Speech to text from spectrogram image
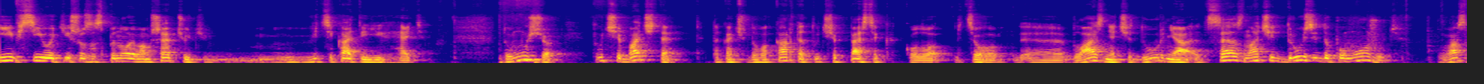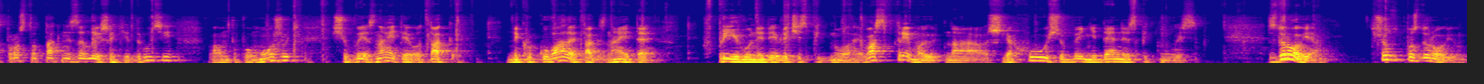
І всі оті, що за спиною вам шепчуть, відсікайте їх геть. Тому що тут ще, бачите, така чудова карта, тут ще песик коло цього е, блазня чи дурня. Це значить, друзі допоможуть. Вас просто так не залишать. І друзі вам допоможуть, щоб ви, знаєте, отак не крокували, так, знаєте, в прірву, не дивлячись під ноги. Вас втримають на шляху, щоб ви ніде не спіткнулись. Здоров'я. Що тут по здоров'ю?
